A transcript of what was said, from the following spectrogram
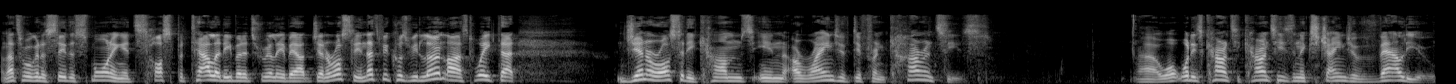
And that's what we're going to see this morning. It's hospitality, but it's really about generosity. And that's because we learned last week that generosity comes in a range of different currencies. Uh, what, what is currency? Currency is an exchange of value.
